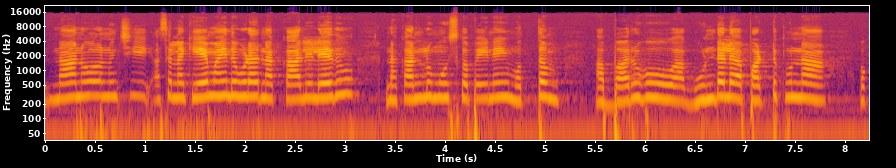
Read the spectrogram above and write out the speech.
నాలో నుంచి అసలు నాకు ఏమైందో కూడా నాకు ఖాళీ లేదు. నా కళ్ళు మూసుకుపోయినాయి. మొత్తం ఆ బరువు ఆ గుండెలు పట్టుకున్న ఒక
